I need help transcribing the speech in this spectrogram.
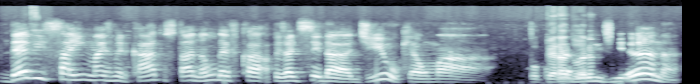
deve sair em mais mercados, tá? Não deve ficar, apesar de ser da Dil, que é uma operadora, operadora indiana,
